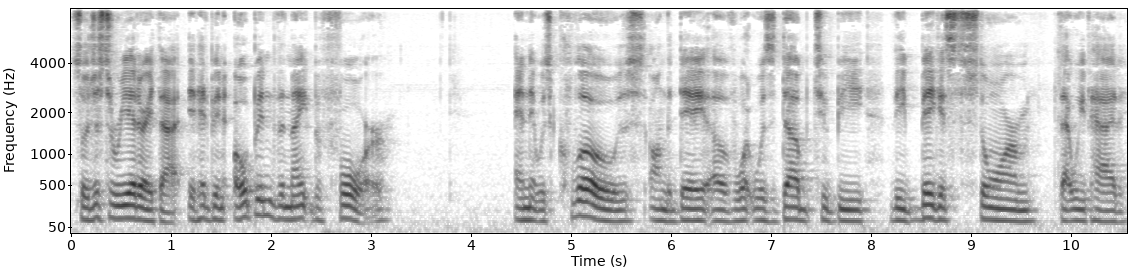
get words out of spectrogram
So just to reiterate that, it had been opened the night before and it was closed on the day of what was dubbed to be the biggest storm that we've had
